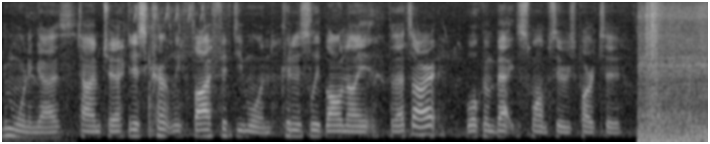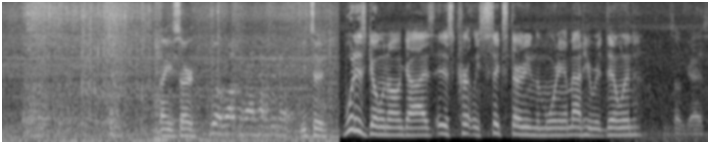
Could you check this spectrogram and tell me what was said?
Good morning guys. Time check. It is currently 5.51. Couldn't sleep all night, but that's alright. Welcome back to Swamp Series Part 2. Thank you, sir. You're welcome, man. Have a good night. You too. What is going on, guys? It is currently 6.30 in the morning. I'm out here with Dylan. What's up, guys?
